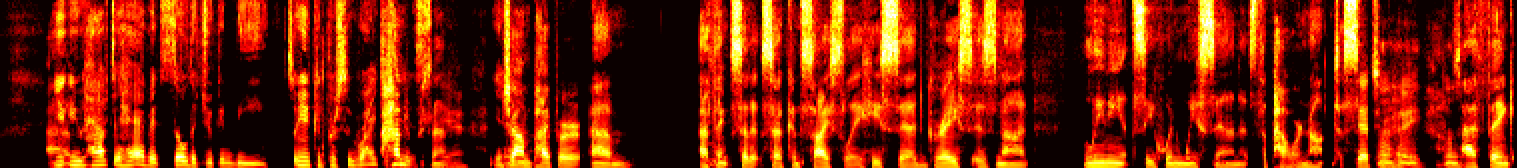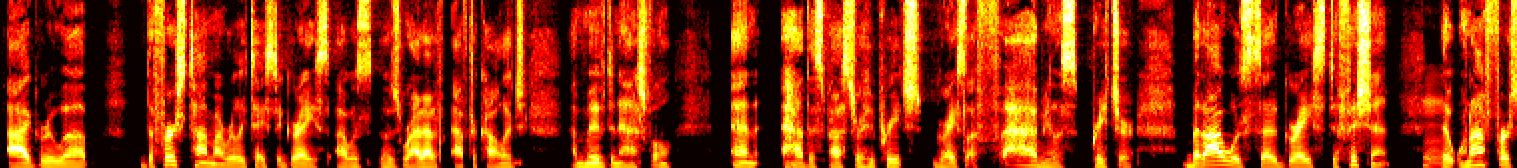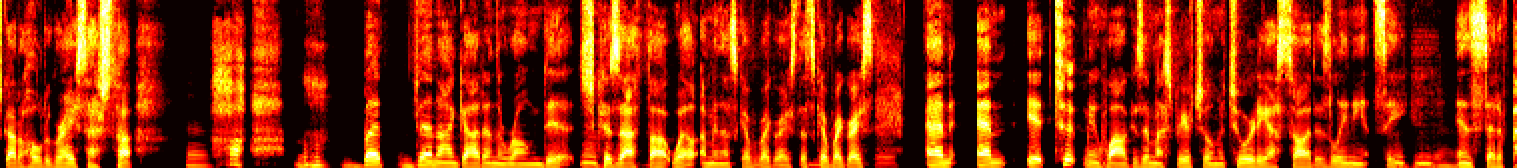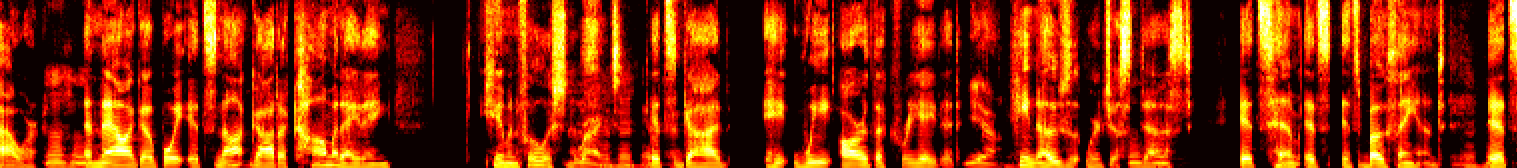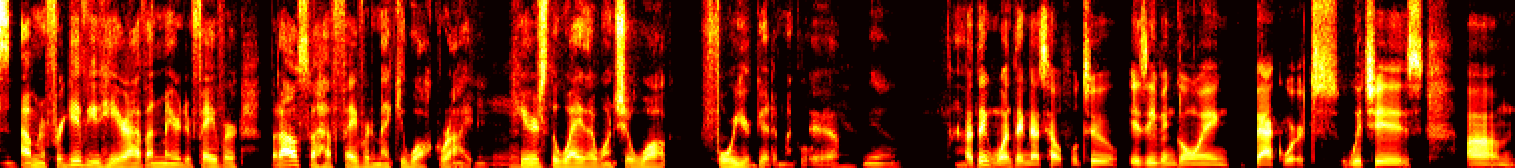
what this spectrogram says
you, Um, you have to have it so that you can be, so you can pursue righteousness. Hundred percent. Yeah. Yeah. John Piper, um, I think, said it so concisely. He said, "Grace is not leniency when we sin; it's the power not to sin." That's right. Mhm. I think I grew up. The first time I really tasted grace, I was it was right out of, after college. I moved to Nashville, and had this pastor who preached grace, a fabulous preacher. But I was so grace deficient Hmm. that when I first got a hold of grace, I just thought, Hmm. but then I got in the wrong ditch because I thought, well, I mean, that's covered by grace. That's covered by grace. And, and it took me a while because in my spiritual maturity, I saw it as leniency instead of power. Mhm. And now I go, boy, it's not God accommodating human foolishness. Right. Mhm. It's God. He, we are the created. Yeah. He knows that we're just Mhm. dust. It's him. It's it's both and. Mhm. It's I'm going to forgive you here. I have unmerited favor, but I also have favor to make you walk right. Here's the way that I want you to walk for your good and my glory. Yeah. Yeah. I think one thing that's helpful too is even going backwards, which is um,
